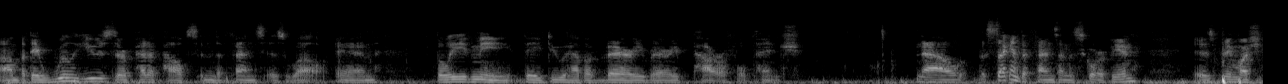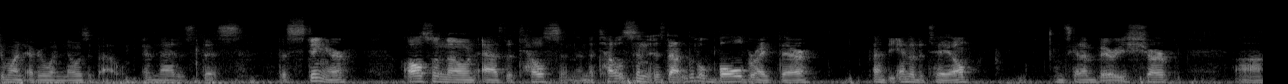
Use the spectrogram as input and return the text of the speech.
Um, but they will use their pedipalps in defense as well. And believe me, they do have a very, very powerful pinch. Now, the second defense on the scorpion is pretty much the one everyone knows about, and that is this the stinger, also known as the telson. And the telson is that little bulb right there at the end of the tail. It's got a very sharp uh,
